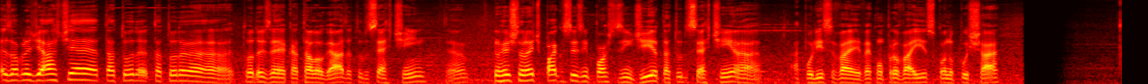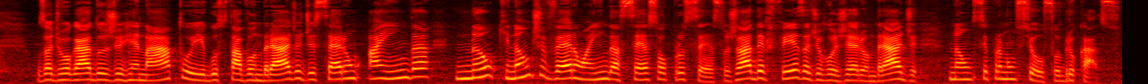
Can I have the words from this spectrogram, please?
As obras de arte é tá toda tá toda todas é catalogada, tudo certinho. Né? O restaurante paga os seus impostos em dia, tá tudo certinho. A, a polícia vai vai comprovar isso quando puxar. Os advogados de Renato e Gustavo Andrade disseram ainda não, que não tiveram ainda acesso ao processo. Já a defesa de Rogério Andrade não se pronunciou sobre o caso.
